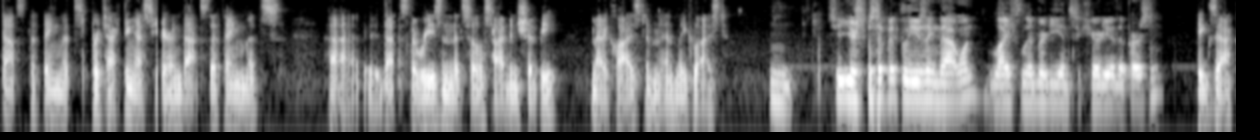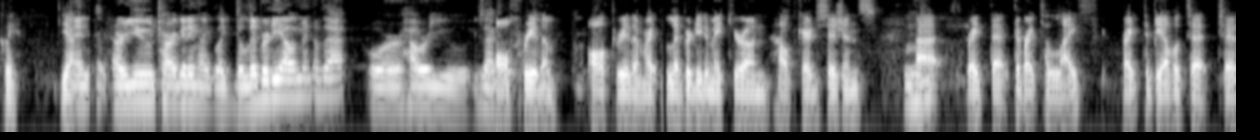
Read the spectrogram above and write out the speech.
that's the thing that's protecting us here, and that's the thing that's uh, that's the reason that psilocybin should be medicalized and, and legalized. so you're specifically using that one life liberty and security of the person Exactly. Yeah. and are you targeting like like the liberty element of that or how are you exactly all three of them all three of them right liberty to make your own healthcare decisions Mhm. uh, right the, the right to life right to be able to to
